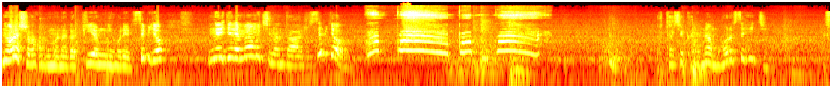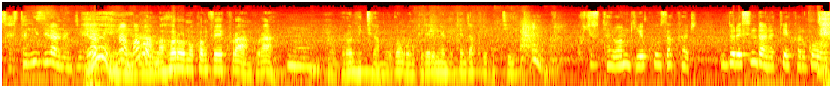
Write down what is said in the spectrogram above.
nawe arashaka kugumana agapira mwihorere sibyo? Mwegere mube mukina ndaje sibyo utashye kare ni amahoro se higi saa sita ntiziranagera ni amahoro amahoro nuko mvuye kurangura Mm. ubwo mpitira mu rugo ngo ndire rimwe mpite njya kuri butike kuki utari wambwiye ko uza kare dore si ndanateka rwose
